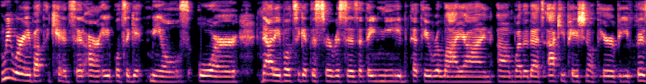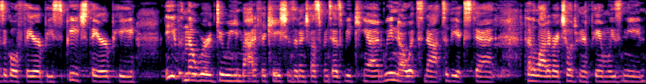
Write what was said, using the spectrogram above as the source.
we worry about the kids that aren't able to get meals or not able to get the services that they need, that they rely on, um, whether that's occupational therapy, physical therapy, speech therapy. Even though we're doing modifications and adjustments as we can, we know it's not to the extent that a lot of our children and families need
